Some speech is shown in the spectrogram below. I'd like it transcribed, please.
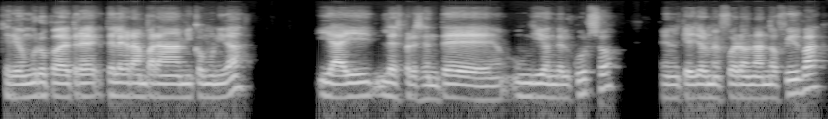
Creé un grupo de Telegram para mi comunidad y ahí les presenté un guion del curso en el que ellos me fueron dando feedback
